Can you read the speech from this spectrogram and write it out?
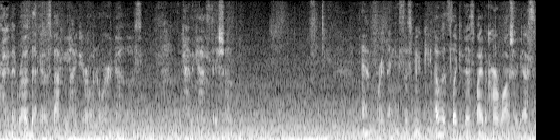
private road that goes back behind here. I wonder where it goes. Behind the gas station. Everything's so spooky. Oh, it's like it goes by the car wash, I guess.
